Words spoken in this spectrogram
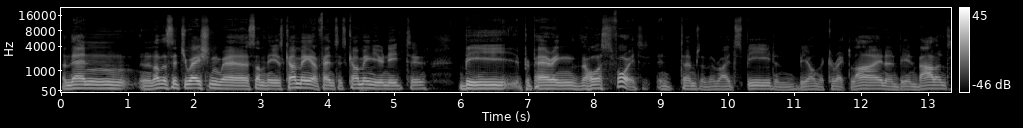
And then in another situation where something is coming, a fence is coming, you need to be preparing the horse for it in terms of the right speed and be on the correct line and be in balance.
